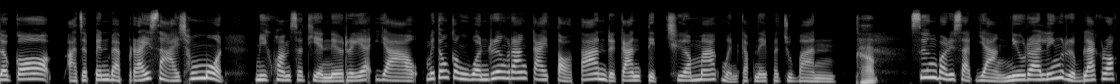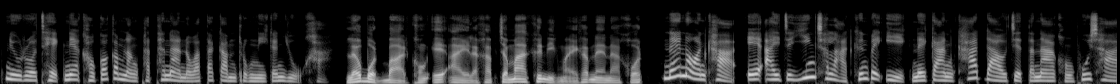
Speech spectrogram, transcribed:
แล้วก็อาจจะเป็นแบบไร้สายช่องหมด มีความเสถียรในระยะยาว ไม่ต้องกังวลเรื่องร่างกายต่อต้าน หรือการติดเชื้อมากเหมือนกับในปัจจุบันครับ ซึ่งบริษัทอย่าง Neuralink หรือ BlackRock Neurotech เนี่ยเขาก็กำลังพัฒนานวัตกรรมตรงนี้กันอยู่ค่ะ แล้วบทบาทของ AI ล่ะครับ จะมากขึ้นอีกไหมครับในอนาคต แน่นอนค่ะ AI จะยิ่งฉลาดขึ้นไปอีก ในการคาดเดาเจตนาของผู้ใช้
